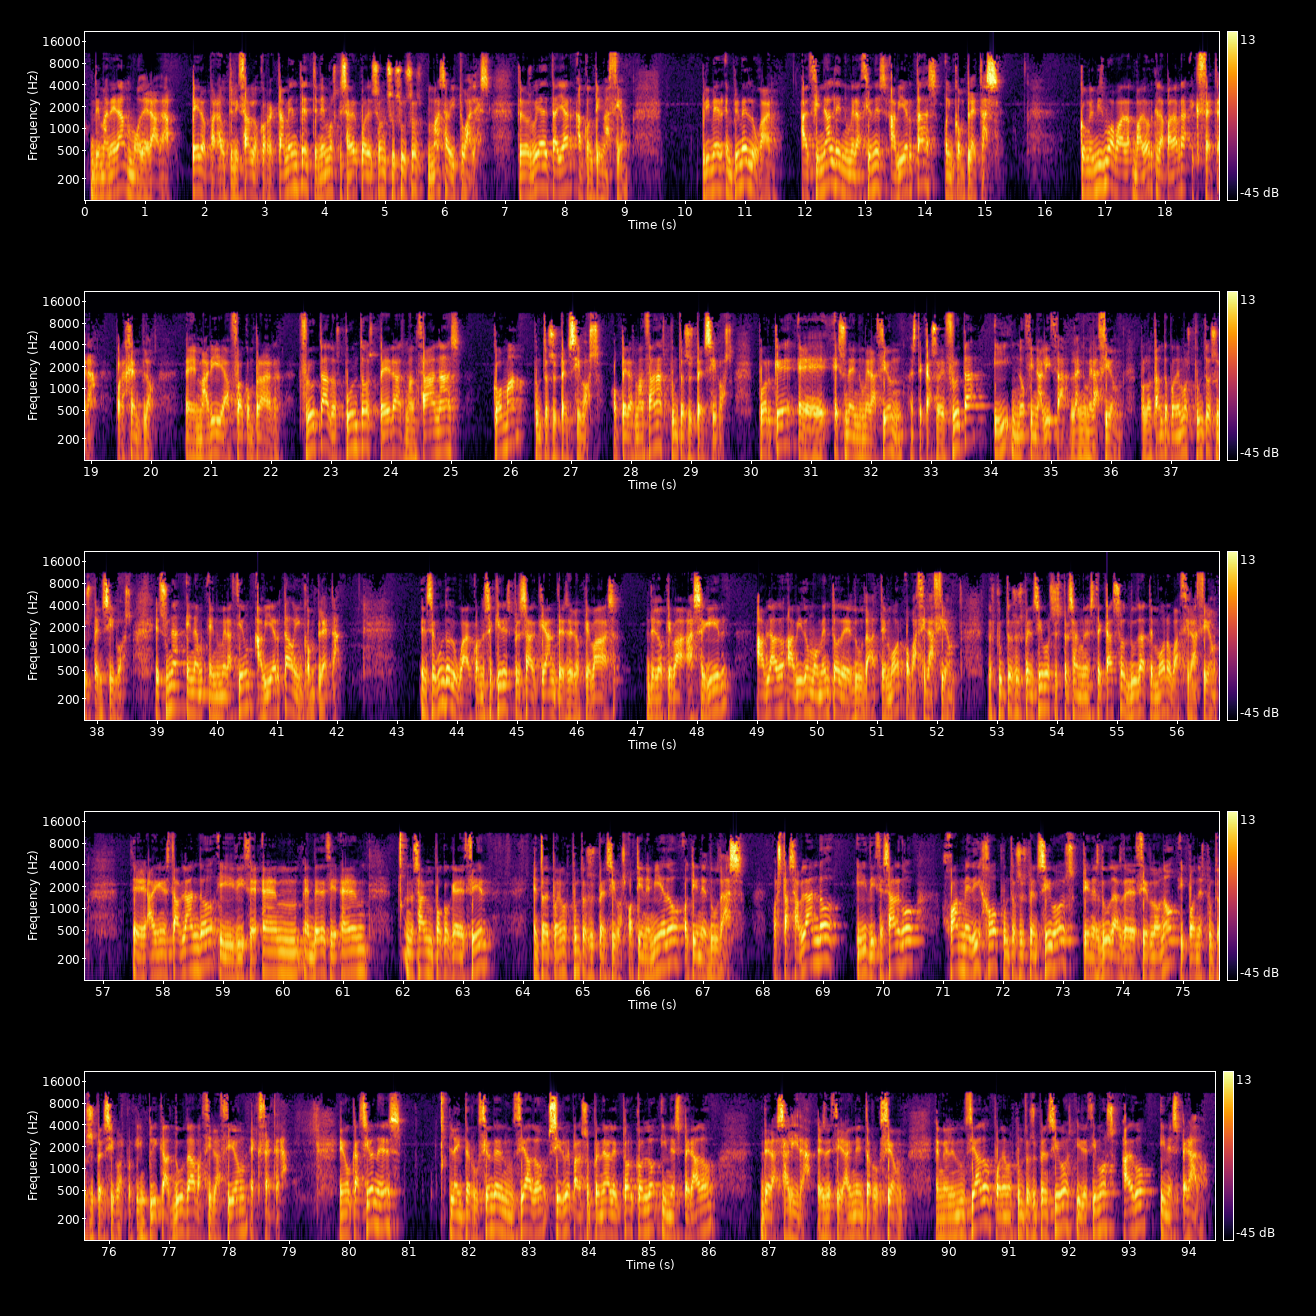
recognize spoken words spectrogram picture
de manera moderada, pero para utilizarlo correctamente tenemos que saber cuáles son sus usos más habituales. Te los voy a detallar a continuación. en primer lugar, al final de enumeraciones abiertas o incompletas, con el mismo valor que la palabra etcétera. Por ejemplo, eh, María fue a comprar Fruta, dos puntos, peras, manzanas, coma, puntos suspensivos. O peras, manzanas, puntos suspensivos. Porque eh, es una enumeración, en este caso de fruta, y no finaliza la enumeración. Por lo tanto, ponemos puntos suspensivos. Es una enumeración abierta o incompleta. En segundo lugar, cuando se quiere expresar que antes de lo que, de lo que va a seguir, ha, hablado, ha habido un momento de duda, temor o vacilación. Los puntos suspensivos expresan en este caso duda, temor o vacilación. Eh, alguien está hablando y dice, em", en vez de decir, em", no sabe un poco qué decir, entonces ponemos puntos suspensivos. O tiene miedo o tiene dudas. O estás hablando y dices algo, Juan me dijo, puntos suspensivos, tienes dudas de decirlo o no y pones puntos suspensivos porque implica duda, vacilación, etc. En ocasiones, la interrupción del enunciado sirve para sorprender al lector con lo inesperado de la salida. Es decir, hay una interrupción en el enunciado, ponemos puntos suspensivos y decimos algo inesperado.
